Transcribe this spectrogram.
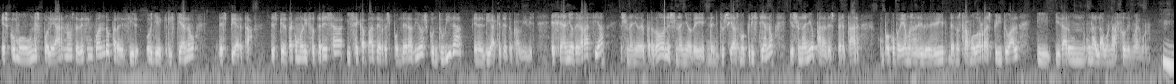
es como un espolearnos de vez en cuando para decir, oye, cristiano, despierta. Despierta como lo hizo Teresa y sé capaz de responder a Dios con tu vida en el día que te toca vivir. Ese año de gracia es un año de perdón, es un año de, entusiasmo cristiano y es un año para despertar un poco, podríamos así decir, de nuestra modorra espiritual y, dar un, aldabonazo de nuevo. Mm.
